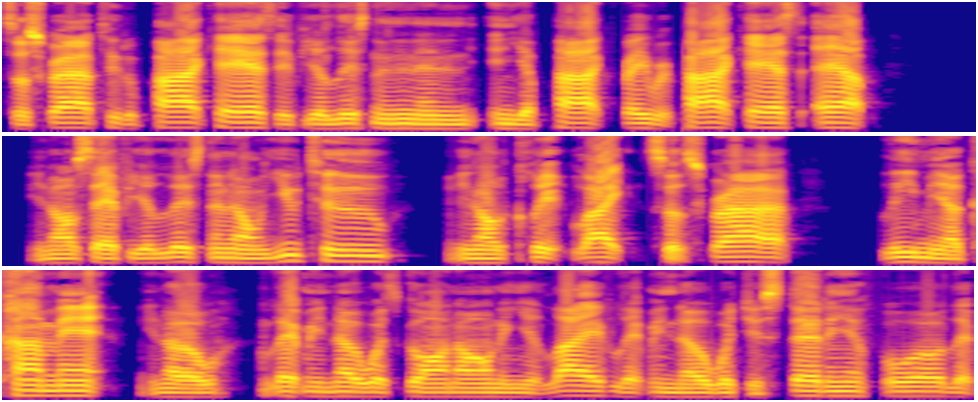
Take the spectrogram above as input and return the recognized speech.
subscribe to the podcast if you're listening in, in your pod, favorite podcast app. You know I'm saying? If you're listening on YouTube, you know, click like, subscribe, leave me a comment. You know, let me know what's going on in your life. Let me know what you're studying for. Let me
